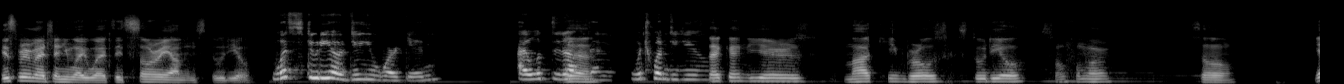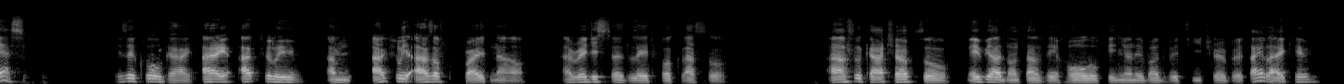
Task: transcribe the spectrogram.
It's pretty much anywhere where it's, it's sorry I'm in studio. What studio do you work in? I looked it up. Then which one do you? Second years Mark Kimbrough's studio, sophomore. So, yes, he's a cool guy. I actually, I'm actually as of right now, I registered late for class, so I have to catch up. So maybe I don't have a whole opinion about the teacher, but I like him.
